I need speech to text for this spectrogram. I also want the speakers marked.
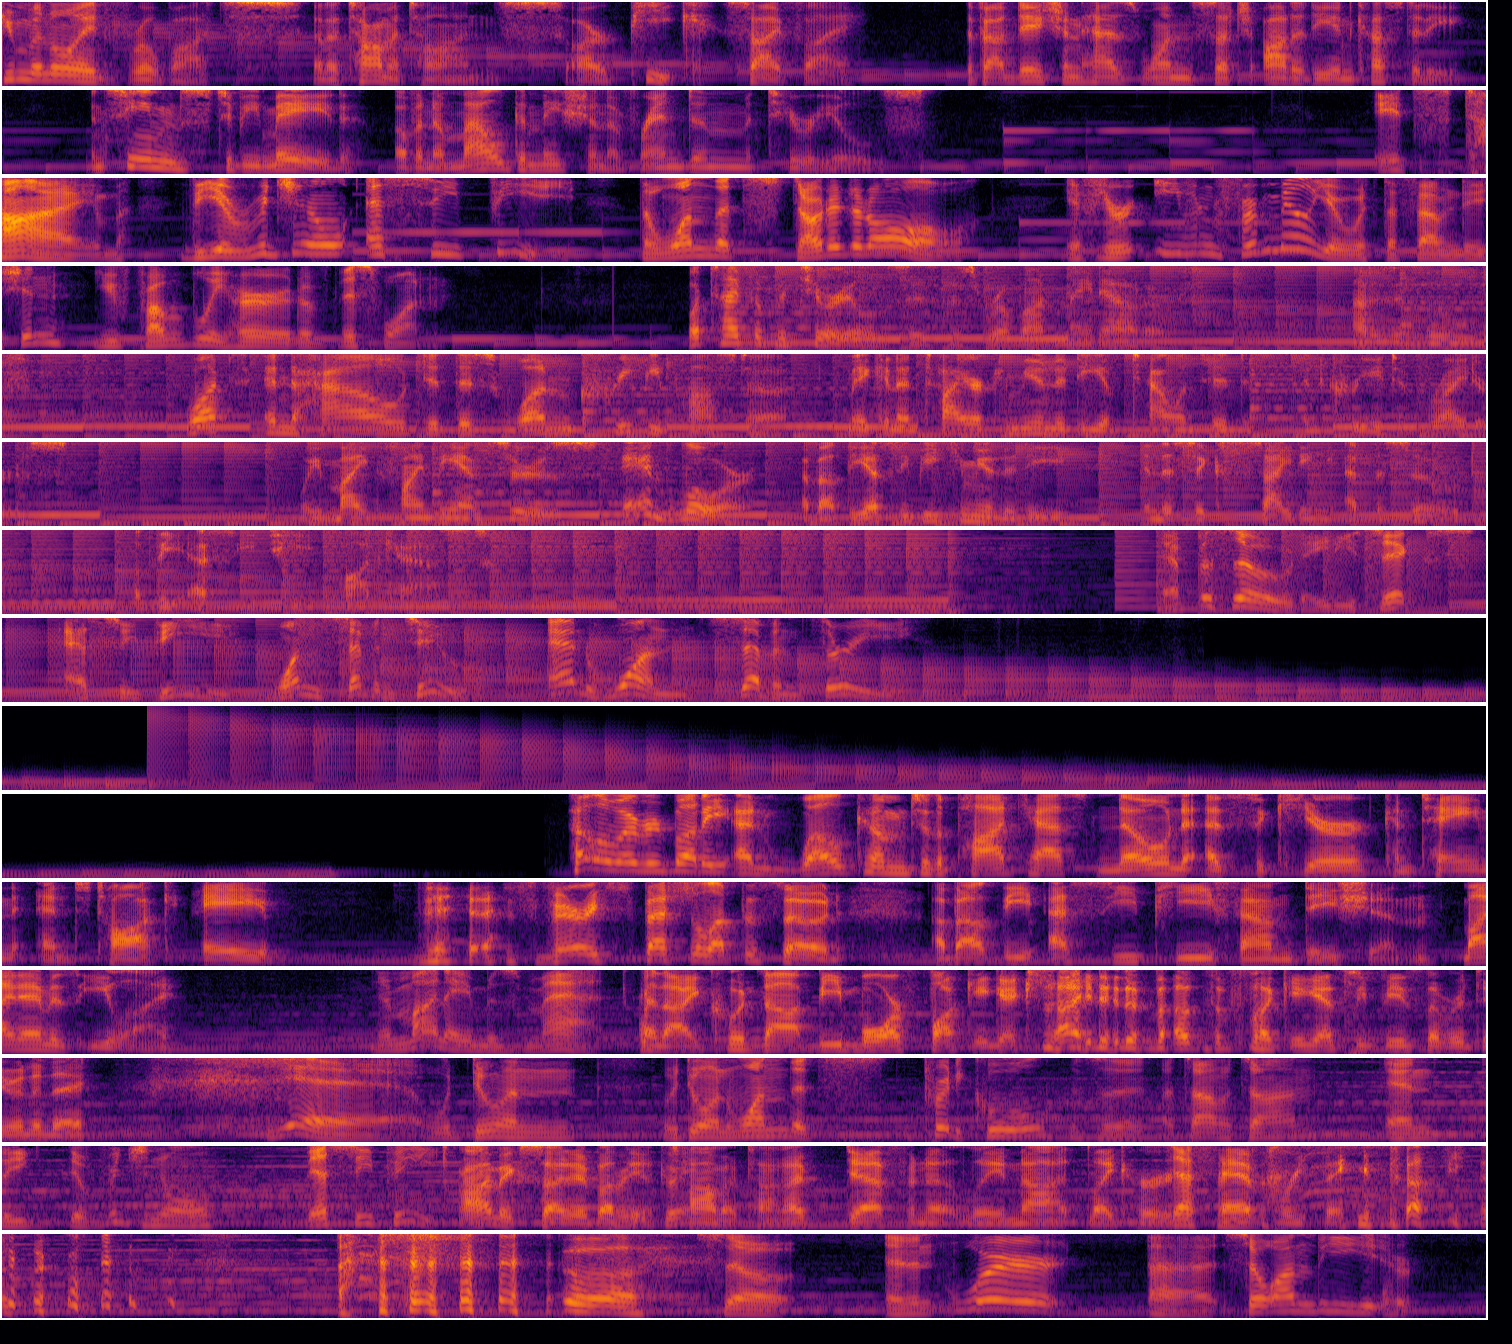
Speaker 1: Humanoid robots and automatons are peak sci fi. The Foundation has one such oddity in custody, and seems to be made of an amalgamation of random materials.
Speaker 2: It's time! The original SCP, the one that started it all. If you're even familiar with the Foundation, you've probably heard of this one.
Speaker 1: What type of materials is this robot made out of? How does it move? What and how did this one creepypasta make an entire community of talented and creative writers? We might find the answers and lore about the SCP community in this exciting episode of the SCT podcast.
Speaker 2: Episode 86 SCP 172 and 173.
Speaker 1: Everybody, and welcome to the podcast known as Secure, Contain, and Talk, a this very special episode about the SCP Foundation. My name is Eli,
Speaker 2: And my name is Matt.
Speaker 1: and I could not be more fucking excited about the fucking SCPs that we're doing today.
Speaker 2: Yeah, we're doing we're doing one that's pretty cool. It's an automaton and the, the original SCP.
Speaker 1: I'm excited about the
Speaker 2: pretty great.
Speaker 1: automaton. I've definitely not like heard
Speaker 2: Definitely.
Speaker 1: everything about the others.
Speaker 2: So, and we're uh, so on the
